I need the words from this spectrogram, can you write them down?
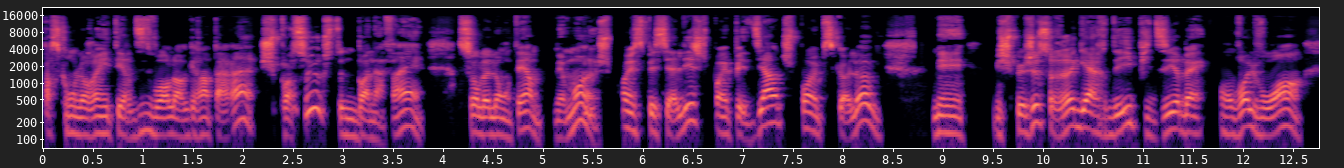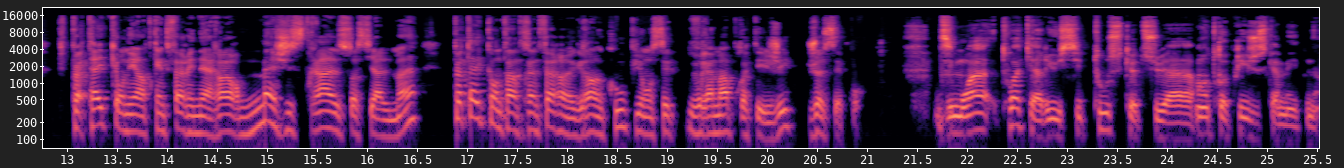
parce qu'on leur a interdit de voir leurs grands-parents. Je suis pas sûr que c'est une bonne affaire sur le long terme. Mais moi, je suis pas un spécialiste, je suis pas un pédiatre, je suis pas un psychologue, mais, mais je peux juste regarder puis dire, ben, on va le voir. Puis peut-être qu'on est en train de faire une erreur magistrale socialement. Peut-être qu'on est en train de faire un grand coup puis on s'est vraiment protégé. Je sais pas. Dis-moi, toi qui as réussi tout ce que tu as entrepris jusqu'à maintenant,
